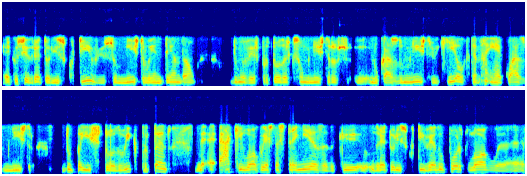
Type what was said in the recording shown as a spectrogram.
é que o seu diretor executivo e o seu ministro entendam de uma vez por todas que são ministros, eh, no caso do ministro, e que ele que também é quase ministro do país todo e que, portanto, eh, há aqui logo esta estranheza de que o diretor executivo é do Porto, logo a, a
